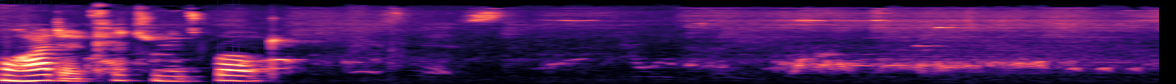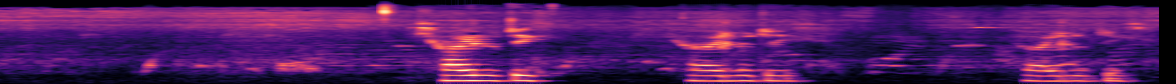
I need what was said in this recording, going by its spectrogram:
Oha, der catcht schon jetzt Sprout. Ich heile dich. Ich heile dich. Ich heile dich.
